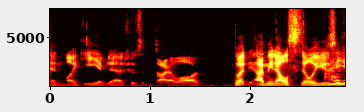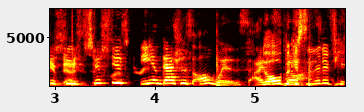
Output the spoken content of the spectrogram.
and like em dashes in dialogue. But I mean, I'll still use I em just dashes. use just use narration. EM dashes always. I no, just because then if you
